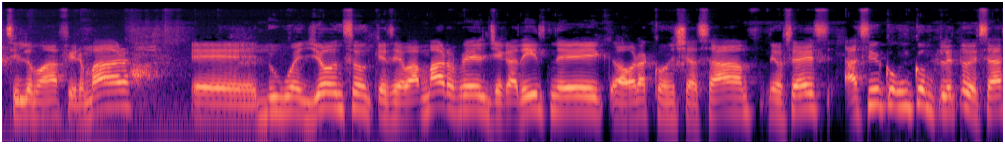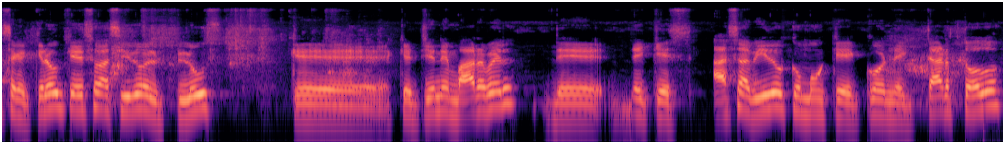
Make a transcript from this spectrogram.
sí lo van a firmar eh, Johnson que se va a Marvel, llega a Disney, ahora con Shazam. O sea, es, ha sido como un completo desastre. Creo que eso ha sido el plus que, que tiene Marvel, de, de, que ha sabido como que conectar todo.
